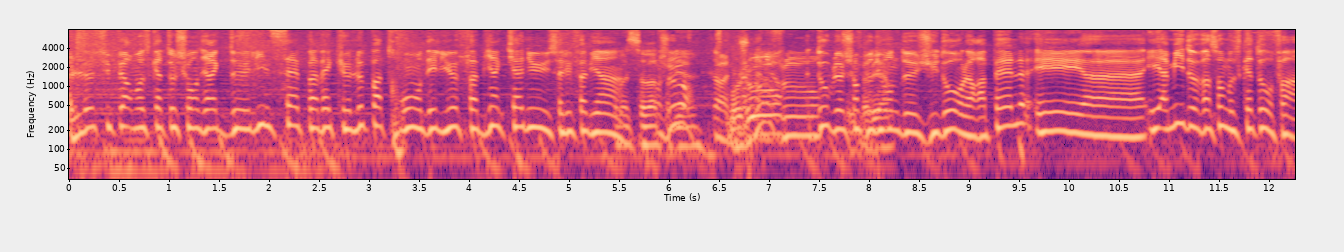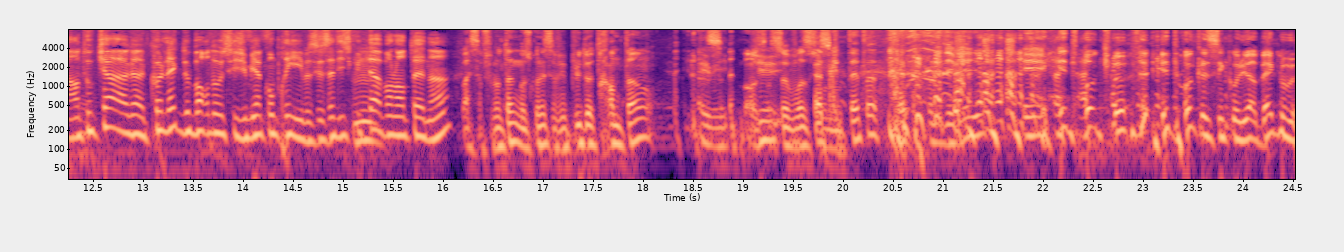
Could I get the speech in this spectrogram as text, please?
Le Super Moscato Show en direct de l'INSEP avec le patron des lieux, Fabien Canu. Salut Fabien. ça va, Bonjour. Bonjour. Double champion du monde de judo, on le rappelle, et, euh, et ami de Vincent Moscato. Enfin, en tout cas, euh, collègue de Bordeaux, si j'ai bien compris, parce que ça discutait Hmm. avant l'antenne. Hein Bah, ça fait longtemps qu'on se connaît, ça fait plus de 30 ans. Bon, ça se voit sur est des vieilles. et, et donc, euh, et donc, c'est connu à Bègle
